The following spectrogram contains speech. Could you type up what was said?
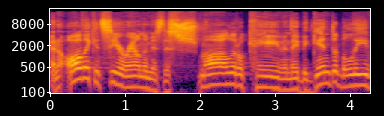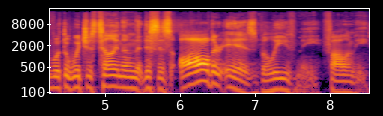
And all they can see around them is this small little cave, and they begin to believe what the witch is telling them that this is all there is. Believe me, follow me.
